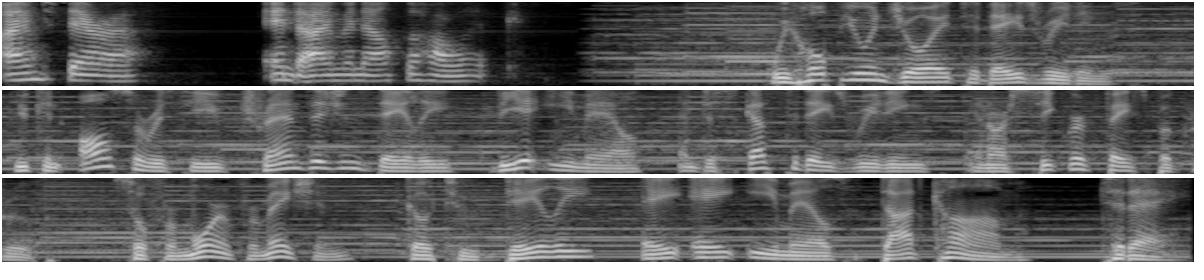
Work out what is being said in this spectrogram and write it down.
I'm Sarah, and I'm an alcoholic. We hope you enjoyed today's readings. You can also receive Transitions Daily via email and discuss today's readings in our secret Facebook group. So for more information, go to dailyaaemails.com today.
